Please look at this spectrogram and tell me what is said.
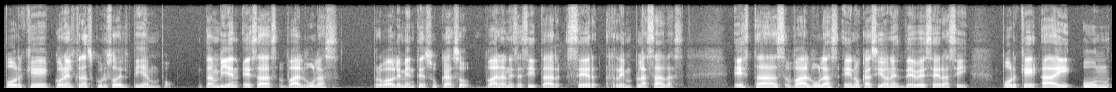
porque con el transcurso del tiempo también esas válvulas probablemente en su caso van a necesitar ser reemplazadas. Estas válvulas en ocasiones debe ser así porque hay un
